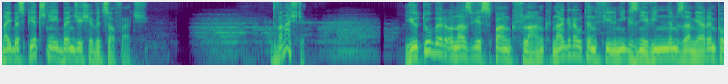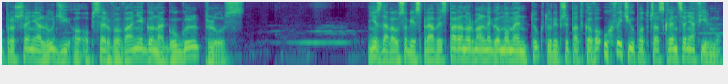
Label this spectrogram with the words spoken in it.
Najbezpieczniej będzie się wycofać. 12. YouTuber o nazwie Spunk Flank nagrał ten filmik z niewinnym zamiarem poproszenia ludzi o obserwowanie go na Google+. Nie zdawał sobie sprawy z paranormalnego momentu, który przypadkowo uchwycił podczas kręcenia filmu.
